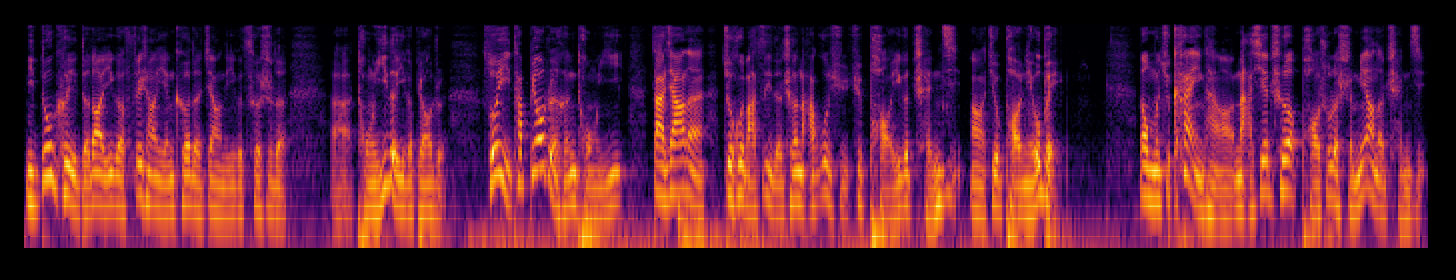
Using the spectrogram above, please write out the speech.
你都可以得到一个非常严苛的这样的一个测试的，呃，统一的一个标准。所以它标准很统一，大家呢就会把自己的车拿过去去跑一个成绩啊，就跑纽北。那我们去看一看啊，哪些车跑出了什么样的成绩。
